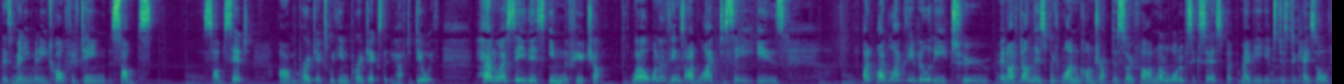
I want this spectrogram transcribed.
There's many, many 12, 15 subs, subset um, projects within projects that you have to deal with. How do I see this in the future? Well, one of the things I'd like to see is I'd, I'd, like the ability to, and I've done this with one contractor so far, not a lot of success, but maybe it's just a case of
